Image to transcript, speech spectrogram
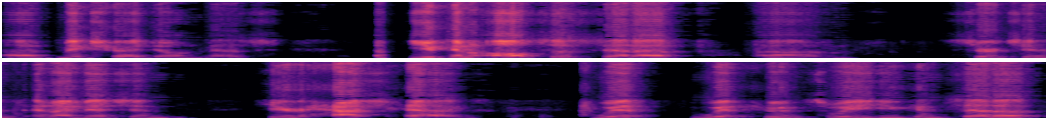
uh, make sure I don't miss. You can also set up um, searches, and I mentioned here hashtags. With with Hootsuite, you can set up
